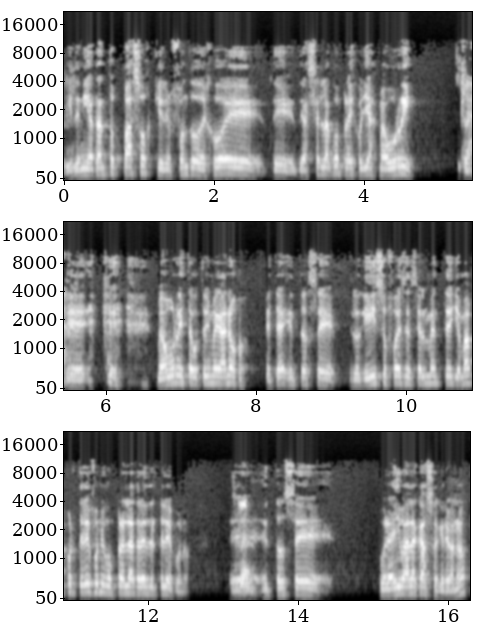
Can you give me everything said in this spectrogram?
y tenía tantos pasos que en el fondo dejó de, hacer la compra y dijo, ya, me aburrí. Claro. Eh, me aburrí, esta cuestión y me ganó. Entonces, lo que hizo fue esencialmente llamar por teléfono y comprarla a través del teléfono. Eh, entonces, por ahí va la causa, creo, ¿no?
